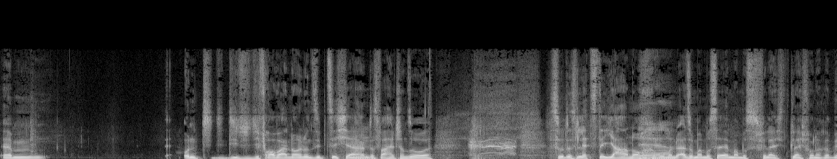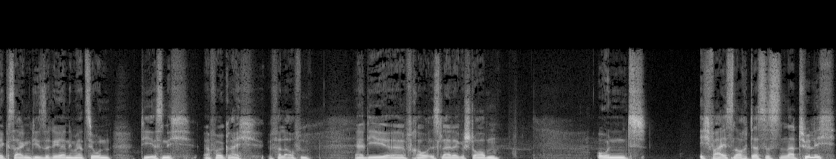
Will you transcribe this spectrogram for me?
ähm, und die, die, die Frau war 79, ja, mhm. und das war halt schon so, so das letzte Jahr noch, ja, wo man, also man muss, man muss vielleicht gleich vorneweg sagen, diese Reanimation, die ist nicht erfolgreich verlaufen. Ja, die äh, Frau ist leider gestorben. Und ich weiß noch, dass es natürlich,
